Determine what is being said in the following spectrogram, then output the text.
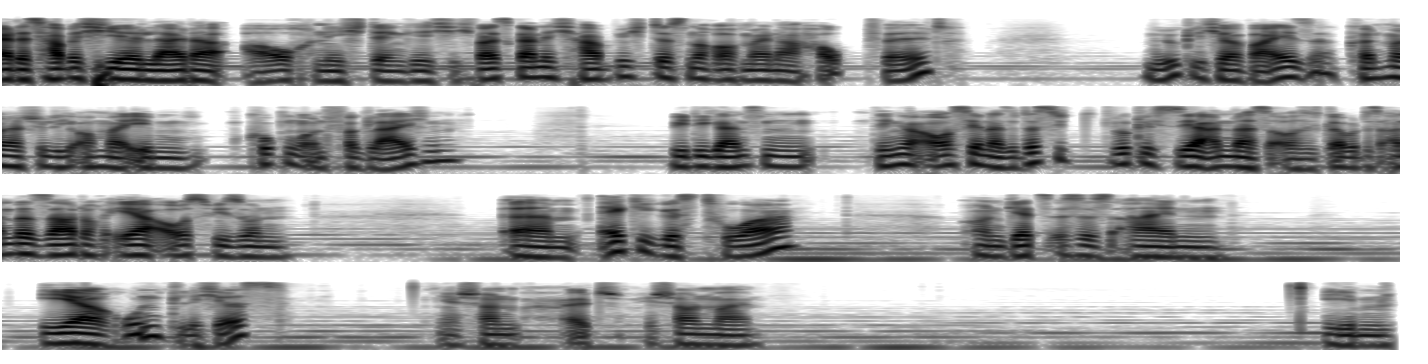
Ja, das habe ich hier leider auch nicht, denke ich. Ich weiß gar nicht, habe ich das noch auf meiner Hauptwelt? Möglicherweise. Könnte man natürlich auch mal eben gucken und vergleichen, wie die ganzen Dinge aussehen. Also das sieht wirklich sehr anders aus. Ich glaube, das andere sah doch eher aus wie so ein ähm, eckiges Tor. Und jetzt ist es ein eher rundliches. Wir schauen halt, wir schauen mal eben.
